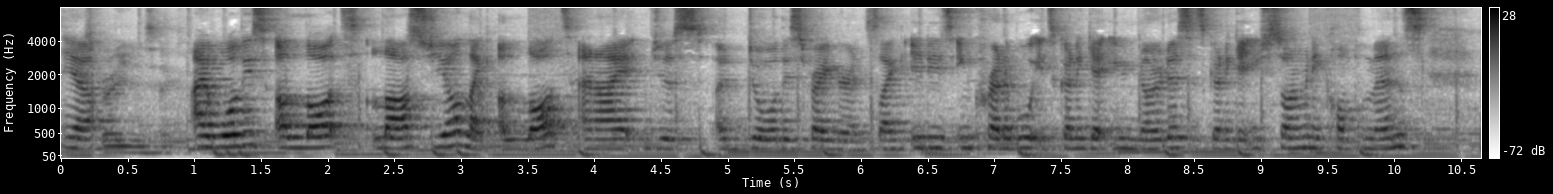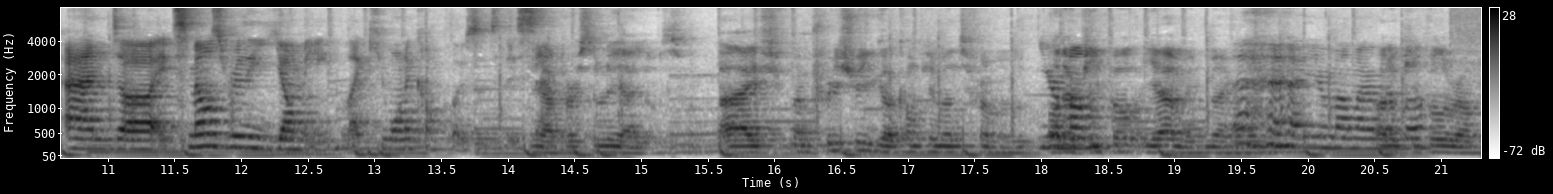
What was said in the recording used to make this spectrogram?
yeah. it's. I wore this a lot last year, like a lot, and I just adore this fragrance. Like it is incredible. It's gonna get you noticed. It's gonna get you so many compliments, and uh, it smells really yummy. Like you want to come closer to this. Yeah, personally, I love this one. I, I'm pretty sure you got compliments from Your other mom? people. Yeah, maybe my mom. Your mom, I other people around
